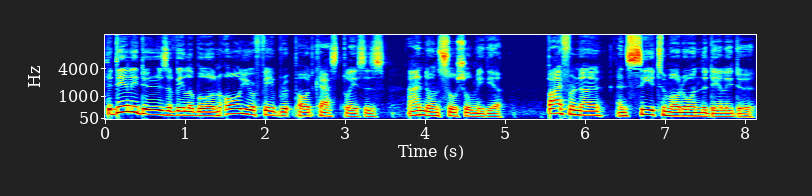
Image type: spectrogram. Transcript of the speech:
The Daily Do is available on all your favourite podcast places and on social media. Bye for now, and see you tomorrow on The Daily Do.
